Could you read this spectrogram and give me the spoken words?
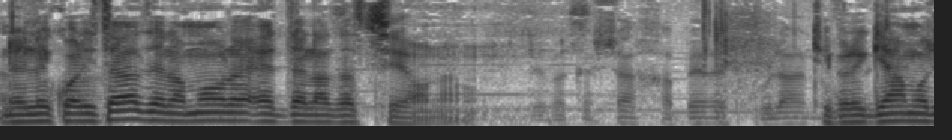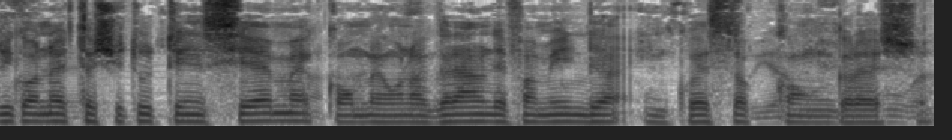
nelle qualità dell'amore e della dazione. Ti preghiamo di connetterci tutti insieme come una grande famiglia in questo congresso,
